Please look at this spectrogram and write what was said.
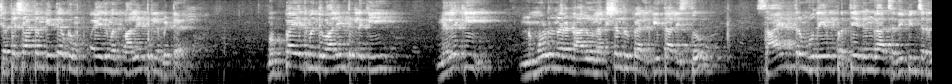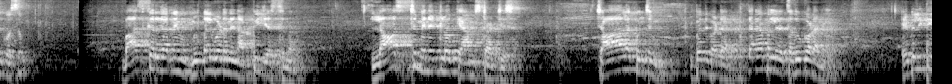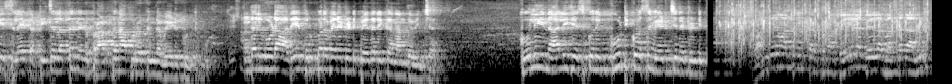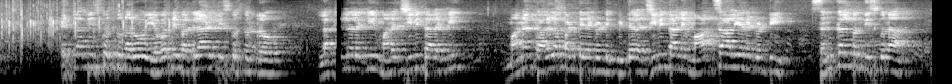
శతశాతంకి అయితే ఒక ముప్పై ఐదు మంది వాలంటీర్లు పెట్టారు. ముప్పై ఐదు మంది వాలంటీర్లకి నెలకి మూడున్నర నాలుగు లక్షల రూపాయల జీతాలు ఇస్తూ సాయంత్రం ఉదయం ప్రత్యేకంగా చదివించడం కోసం భాస్కర్ గారిని మిమ్మల్ని కూడా నేను అప్పీల్ చేస్తున్నాను. లాస్ట్ మినిట్లో క్యాంప్ స్టార్ట్ చేశాను చాలా కొంచెం ఇబ్బంది పడ్డారు. తెరపల్లి చదువుకోవడానికి. ఎబిలిటీస్ లేక టీచర్లంతా నేను ప్రార్థనాపూర్వకంగా వేడుకుంటున్నాను అందరూ కూడా అదే దుర్భరమైనటువంటి పేదరికాన్ని అనుభవించారు. కూలీ నాలి చేసుకుని కూటి కోసం ఏడ్చినటువంటి వందే మాత్రం తరఫున వేల వేల వందనాలు. ఎట్లా తీసుకొస్తున్నారో? ఎవరిని బతిలాడి తీసుకొస్తున్నారో? పిల్లలకి మన జీవితాలకి మన కళల పట్టినటువంటి బిడ్డల జీవితాన్ని మార్చాలి అనేటువంటి సంకల్పం తీసుకున్న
